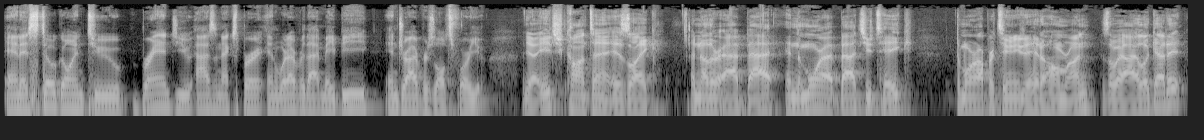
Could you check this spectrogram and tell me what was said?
And it's still going to brand you as an expert in whatever that may be and drive results for you. Yeah, each content is like another at bat. And the more at bats you take, the more opportunity to hit a home run is the way I look at it.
